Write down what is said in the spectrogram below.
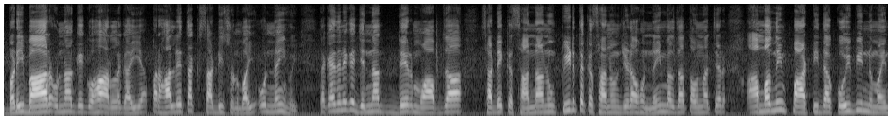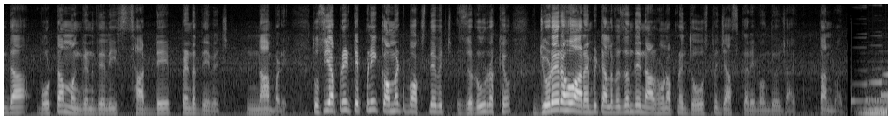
ਬੜੀ ਵਾਰ ਉਹਨਾਂ ਅੱਗੇ ਗੁਹਾਰ ਲਗਾਈ ਆ, ਪਰ ਹਾਲੇ ਤੱਕ ਸਾਡੀ ਸੁਣਵਾਈ ਉਹ ਨਹੀਂ ਹੋਈ। ਤਾਂ ਕਹਿੰਦੇ ਨੇ ਕਿ ਜਿੰਨਾ ਦੇਰ ਮੁਆਵਜ਼ਾ ਸਾਡੇ ਕਿਸਾਨਾਂ ਨੂੰ, ਪੀੜਤ ਕਿਸਾਨਾਂ ਨੂੰ ਜਿਹੜਾ ਉਹ ਨਹੀਂ ਮਿਲਦਾ, ਤਾਂ ਉਹਨਾਂ ਚਿਰ ਆਮ ਆਦਮੀ ਪਾਰਟੀ ਦਾ ਕੋਈ ਵੀ ਨੁਮਾਇੰਦਾ ਵੋਟਾਂ ਮੰਗਣ ਦੇ ਲਈ ਸਾਡੇ ਪਿੰਡ ਦੇ ਵਿੱਚ ਨਾ ਬੜੇ। ਤੁਸੀਂ ਆਪਣੀ ਟਿੱਪਣੀ ਕਮੈਂਟ ਬਾਕਸ ਦੇ ਵਿੱਚ ਜ਼ਰੂਰ ਰੱਖਿਓ। ਜੁੜੇ ਰਹੋ ਆਰਐਮਬੀ ਟੈਲੀਵਿਜ਼ਨ ਦੇ ਨਾਲ। ਹੁਣ ਆਪਣੇ ਦੋਸਤ ਜਸ ਕਰੇ ਬੰਦੇ ਹੋ ਜਾਏ। ਧੰਨਵਾਦ।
